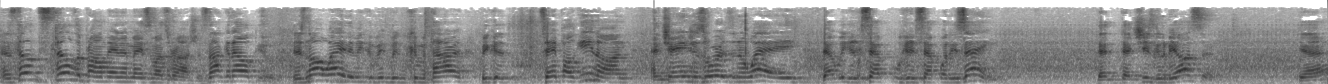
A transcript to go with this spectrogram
And still, still the problem in It's not going to help you. There's no way that we could, we, we could, we could say Palginon and change his words in a way that we could accept, we could accept what he's saying. That, that she's going to be awesome. Yeah?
